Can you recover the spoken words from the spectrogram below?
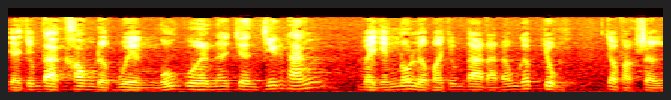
và chúng ta không được quyền ngủ quên ở trên chiến thắng về những nỗ lực mà chúng ta đã đóng góp chung cho phật sự.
